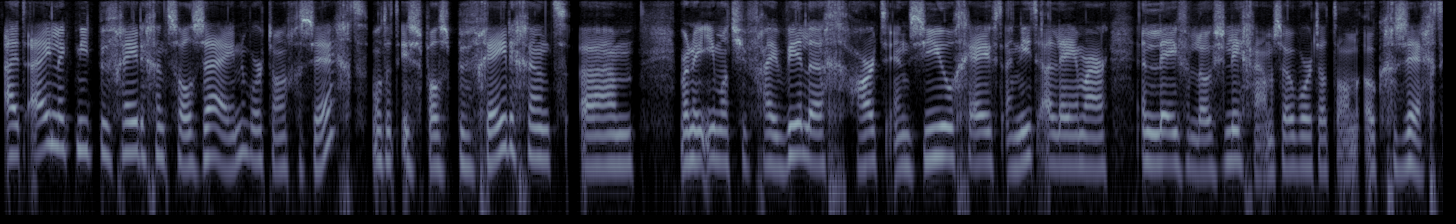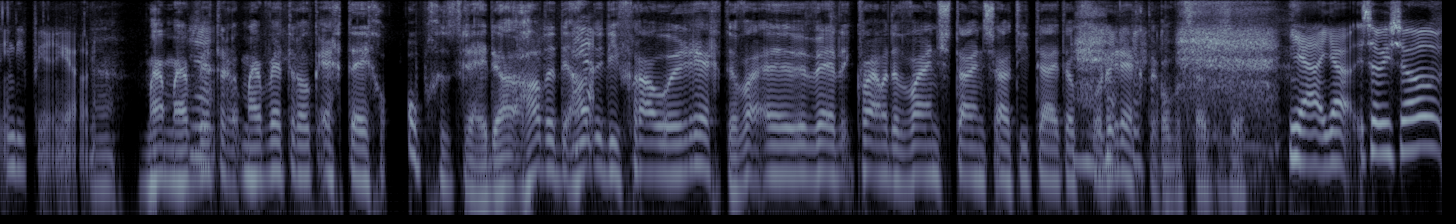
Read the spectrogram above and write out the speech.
uiteindelijk niet bevredigend zal zijn, wordt dan gezegd. Want het is pas bevredigend um, wanneer iemand je vrijwillig hart en ziel geeft en niet alleen maar een levenloos lichaam. Zo wordt dat dan ook gezegd in die periode. Ja. Maar, maar, werd er, maar werd er ook echt tegen opgetreden? Hadden, hadden die vrouwen rechten? Werden, kwamen de Weinsteins uit die tijd ook voor de rechter, om het zo te zeggen? Ja, ja sowieso.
